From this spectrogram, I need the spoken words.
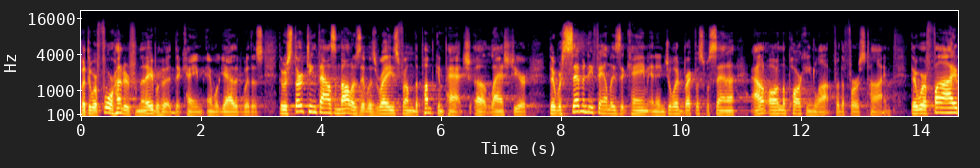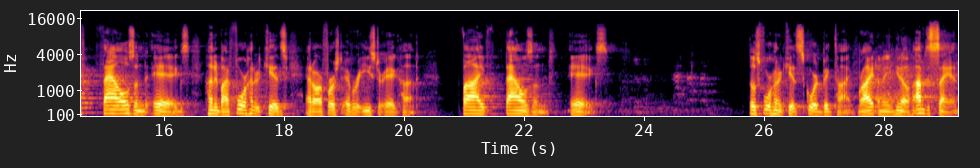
but there were 400 from the neighborhood that came and were gathered with us. There was $13,000 that was raised from the pumpkin patch uh, last year. There were 70 families that came and enjoyed breakfast with Santa out on the parking lot for the first time. There were 5,000 eggs hunted by 400 kids at our first ever Easter egg hunt. 5,000 eggs. Those 400 kids scored big time, right? I mean, you know, I'm just saying.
